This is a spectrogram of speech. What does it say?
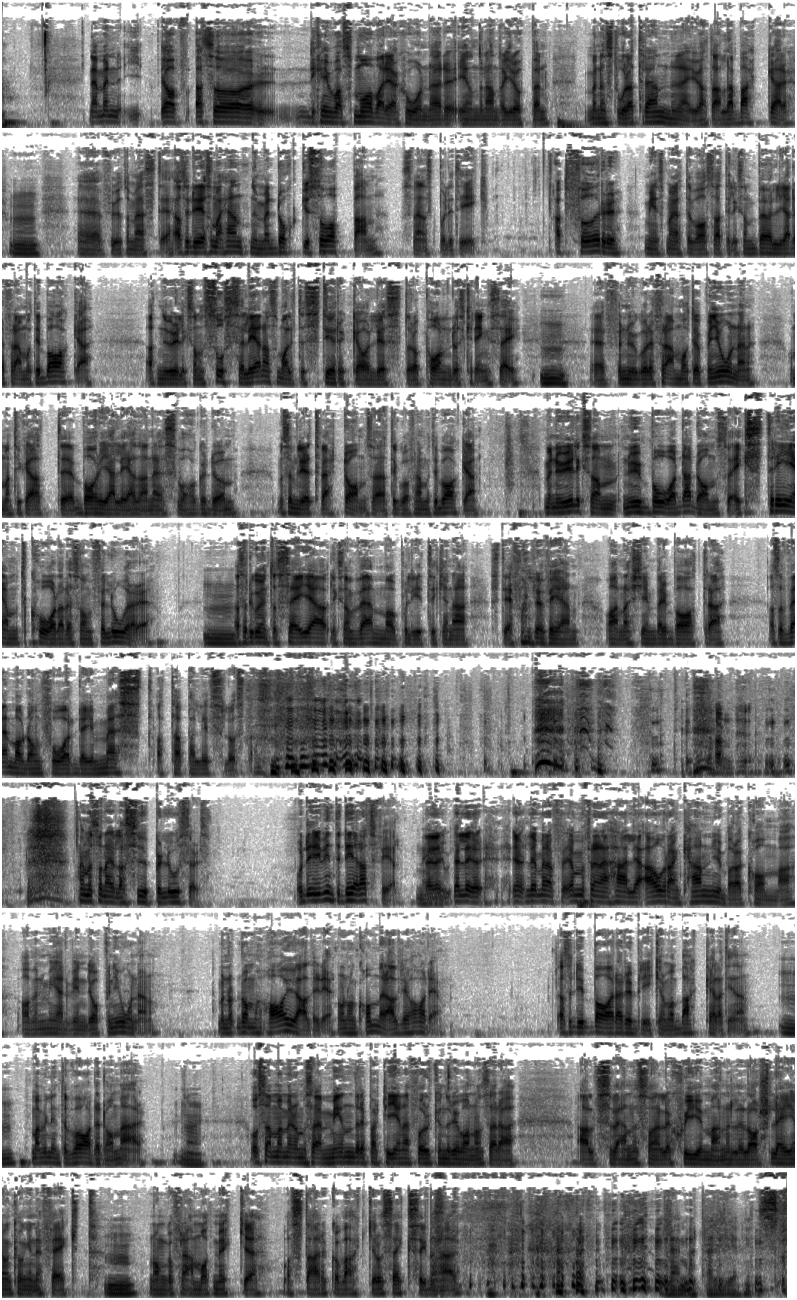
Nej men ja, alltså det kan ju vara små variationer inom den andra gruppen. Men den stora trenden är ju att alla backar. Mm. Eh, förutom SD. Alltså det är det som har hänt nu med dokusåpan svensk politik. Att förr minns man att det var så att det liksom böljade fram och tillbaka. Att nu är det liksom sosseledarna som har lite styrka och lyster och pondus kring sig. Eh, för nu går det framåt i opinionen. Och man tycker att eh, borgarledaren är svag och dum. Men så blir det tvärtom, så att det går fram och tillbaka. Men nu är, liksom, nu är båda de så extremt kodade som förlorare. Alltså det går inte att säga liksom, vem av politikerna, Stefan Löfven och Anna Kinberg Batra, alltså vem av dem får dig mest att tappa livslusten? Sån- ja, men sådana jävla superlosers. Och det är ju inte deras fel. Nej. Eller, eller jag menar, för, ja, men för den här härliga auran kan ju bara komma av en medvind i opinionen. Men de, de har ju aldrig det och de kommer aldrig ha det. Alltså det är bara rubriker om att backa hela tiden. Man vill inte vara där de är. Nej. Och samma med de så här mindre partierna, förr kunde det vara någon så här Alf Svensson eller Schyman eller Lars Leijonkungen effekt. Någon går framåt mycket, var stark och vacker och sexig den här. Lennart Daléus.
